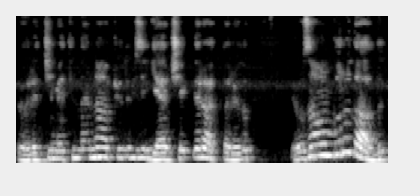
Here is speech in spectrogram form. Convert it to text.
öğretici metinler ne yapıyordu? Bize gerçekleri aktarıyordu. E, o zaman bunu da aldık.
